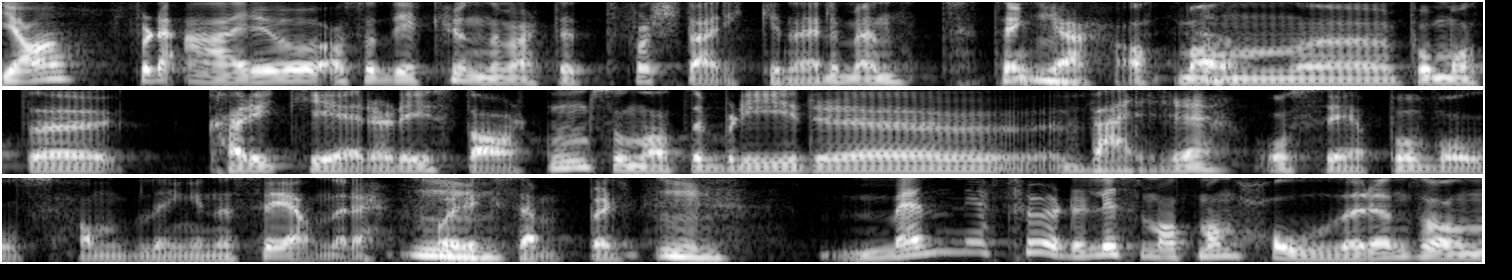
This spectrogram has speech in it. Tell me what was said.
Ja, for det er jo Altså, det kunne vært et forsterkende element, tenker jeg. At man eh, på en måte karikerer det i starten, sånn at det blir eh, verre å se på voldshandlingene senere, for eksempel. Men jeg føler liksom at man holder en sånn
